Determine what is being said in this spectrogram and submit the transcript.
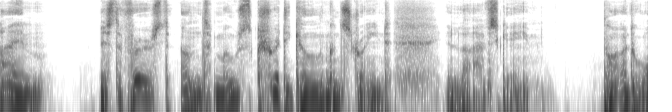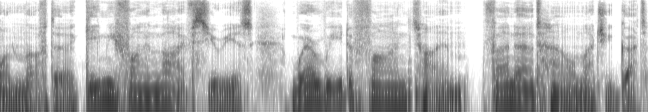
Time is the first and most critical constraint in life's game. Part 1 of the Gamify Life series, where we define time, find out how much you got,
